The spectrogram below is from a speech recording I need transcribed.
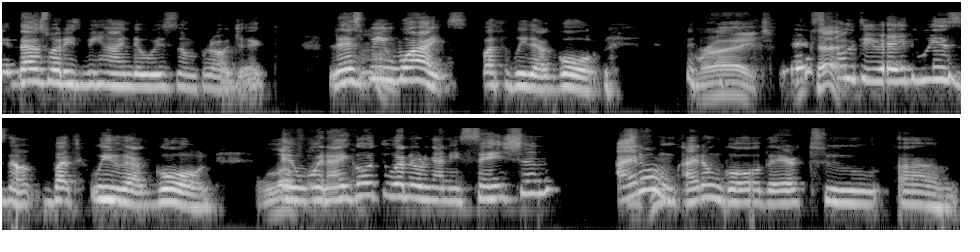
And that's what is behind the Wisdom Project. Let's be hmm. wise, but with a goal. Right. Let's okay. cultivate wisdom, but with a goal. Lovely. And when I go to an organization, I mm-hmm. don't I don't go there to um,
